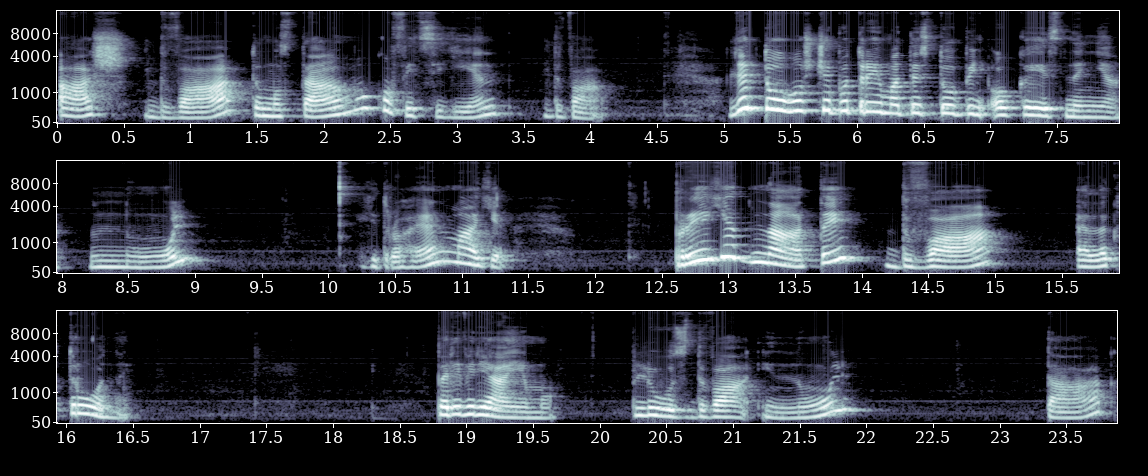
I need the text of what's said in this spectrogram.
H2, тому ставимо коефіцієнт 2. Для того, щоб отримати ступінь окиснення 0, гідроген має приєднати два електрони. Перевіряємо плюс 2 і 0. Так.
